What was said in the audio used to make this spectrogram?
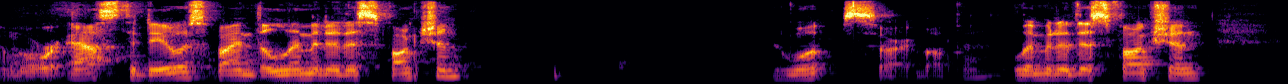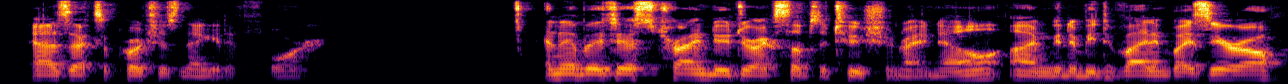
And what we're asked to do is find the limit of this function. Whoops, sorry about that. Limit of this function as x approaches negative 4. And if I just try and do direct substitution right now, I'm going to be dividing by 0.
